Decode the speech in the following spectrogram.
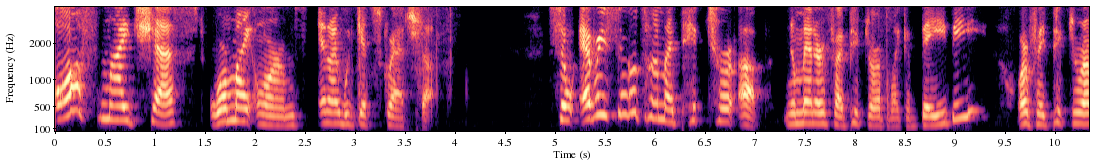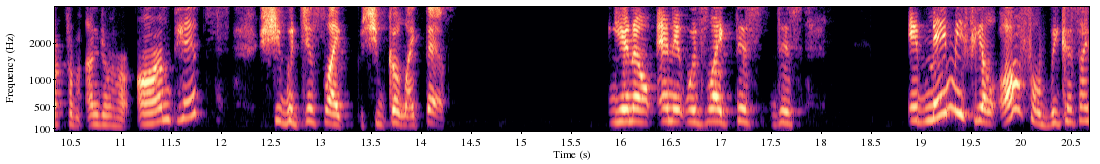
off my chest or my arms and I would get scratched up. So every single time I picked her up, no matter if I picked her up like a baby or if I picked her up from under her armpits, she would just like, she'd go like this, you know, and it was like this, this, it made me feel awful because I,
